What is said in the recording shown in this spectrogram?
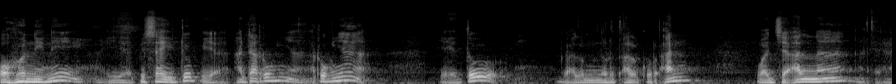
pohon ini ya bisa hidup ya ada ruhnya ruhnya yaitu kalau menurut Al-Qur'an waja'alna ya,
